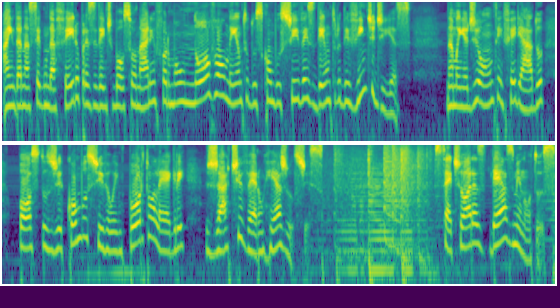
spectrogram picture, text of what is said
Ainda na segunda-feira, o presidente Bolsonaro informou um novo aumento dos combustíveis dentro de 20 dias. Na manhã de ontem, feriado, postos de combustível em Porto Alegre já tiveram reajustes. 7 horas 10 minutos.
